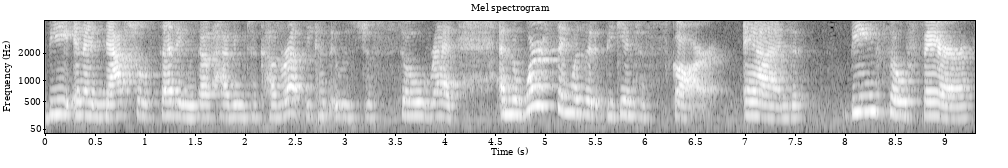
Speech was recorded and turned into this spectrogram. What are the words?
be in a natural setting without having to cover up because it was just so red. And the worst thing was that it began to scar. And being so fair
